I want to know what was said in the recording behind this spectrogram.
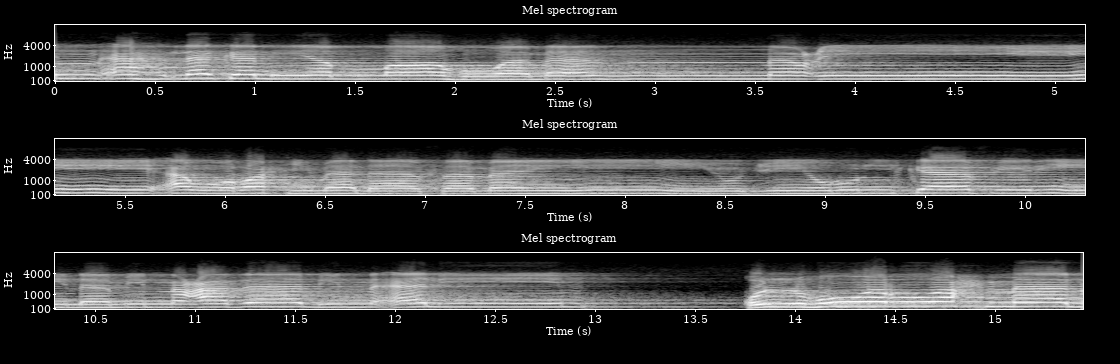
إن أهلكني الله ومن معي أو رحمنا فمن يجير الكافرين من عذاب أليم. قل هو الرحمن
